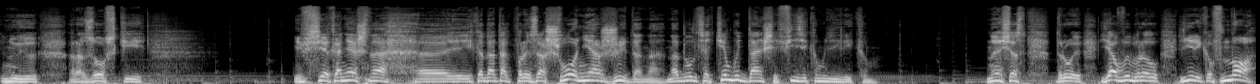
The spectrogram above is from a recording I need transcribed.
ну и Розовский. И все, конечно, э, и когда так произошло, неожиданно, надо было сказать, кем быть дальше, физиком или лириком. Но я сейчас, другой, я выбрал лириков, но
